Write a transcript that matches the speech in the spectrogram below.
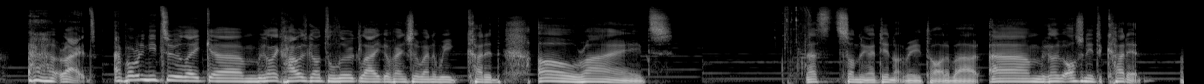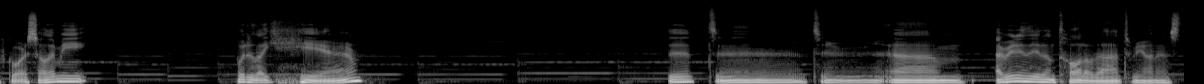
right. I probably need to like, um, like how it's going to look like eventually when we cut it. Oh, right. That's something I did not really thought about. Um, because we also need to cut it, of course. So let me put it like here. Um, I really didn't thought of that to be honest.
